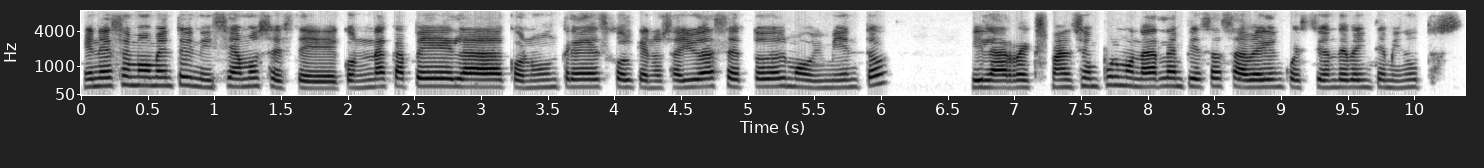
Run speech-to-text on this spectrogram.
En ese momento iniciamos este, con una capela, con un threshold que nos ayuda a hacer todo el movimiento y la reexpansión pulmonar la empiezas a ver en cuestión de 20 minutos.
